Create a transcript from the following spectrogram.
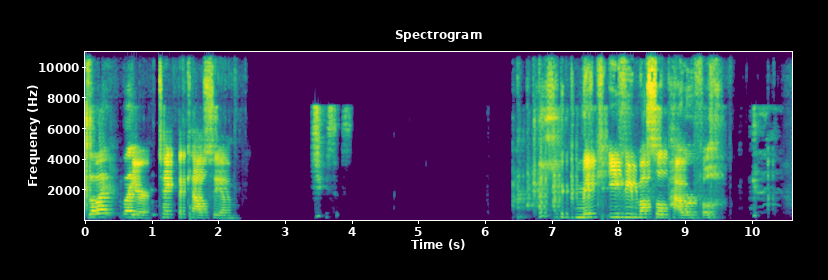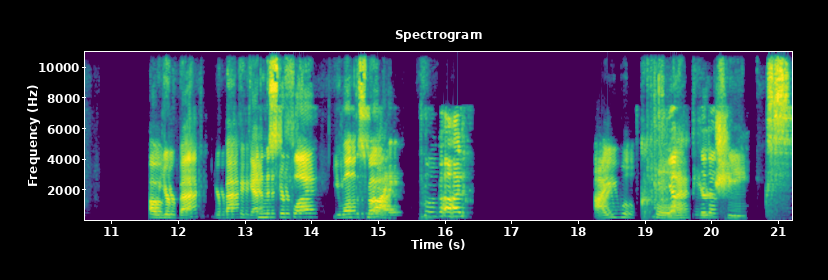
So like like Here, take the calcium. Jesus. Make Eevee muscle powerful. Oh, you're back? You're back again, Mr. Fly? You want the smoke? right. Oh God. I will clap it your does. cheeks.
